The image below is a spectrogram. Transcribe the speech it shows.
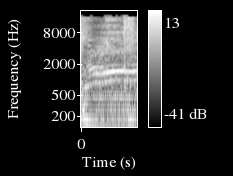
Run.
